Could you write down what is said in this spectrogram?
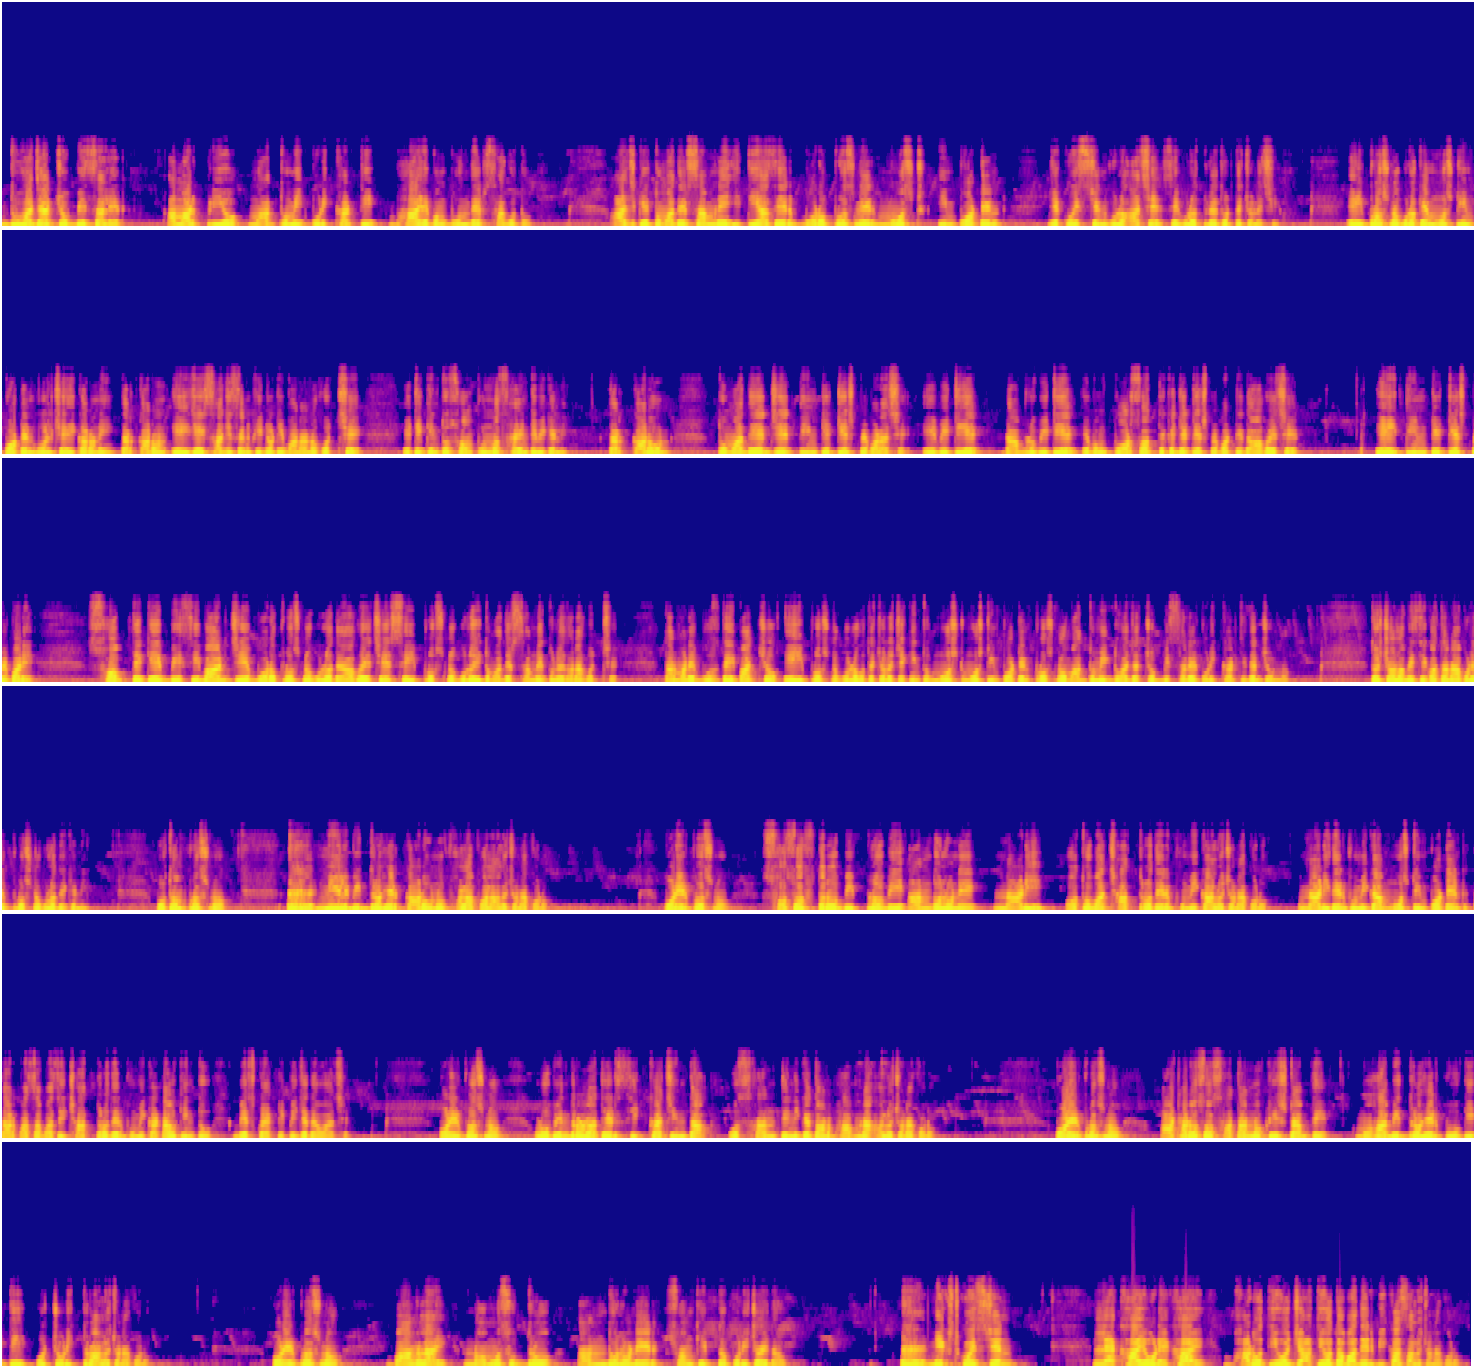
দু হাজার চব্বিশ সালের আমার প্রিয় মাধ্যমিক পরীক্ষার্থী ভাই এবং বোনদের স্বাগত। আজকে তোমাদের সামনে ইতিহাসের বড় প্রশ্নের মোস্ট ইম্পর্ট্যান্ট যে কোয়েশ্চেনগুলো আছে সেগুলো তুলে ধরতে চলেছি। এই প্রশ্নগুলোকে মোস্ট ইম্পর্ট্যান্ট বলছে এই কারণেই, তার কারণ এই যেই সাজেশন ভিডিওটি বানানো হচ্ছে, এটি কিন্তু সম্পূর্ণ সায়েন্টিফিক্যালি তার কারণ, তোমাদের যে তিনটি টেস্ট পেপার আছে এবিটিএ ডাব্লিউবিটিএ এবং পর্ষদ থেকে যে টেস্ট পেপারটি দেওয়া হয়েছে এই তিনটি টেস্ট পেপারে সব থেকে বেশিবার যে বড় প্রশ্নগুলো দেওয়া হয়েছে, সেই প্রশ্নগুলোই তোমাদের সামনে তুলে ধরা হচ্ছে। তার মানে বুঝতেই পারছ, এই প্রশ্নগুলো হতে চলেছে কিন্তু মোস্ট মোস্ট ইম্পর্টেন্ট প্রশ্ন মাধ্যমিক দুহাজার চব্বিশ সালের পরীক্ষার্থীদের জন্য। তো চলো বেশি কথা না বলে প্রশ্নগুলো দেখে নিই। প্রথম প্রশ্ন, নীল বিদ্রোহের কারণ ও ফলাফল আলোচনা করো। পরের প্রশ্ন সশস্ত্র বিপ্লবী আন্দোলনে নারী অথবা ছাত্রদের ভূমিকা আলোচনা করো। নারীদের ভূমিকা মোস্ট ইম্পর্ট্যান্ট তার পাশাপাশি ছাত্রদের ভূমিকাটাও কিন্তু বেশ কয়েকটি পেজে দেওয়া আছে। পরের প্রশ্ন, রবীন্দ্রনাথের শিক্ষা চিন্তা ও শান্তিনিকেতন ভাবনা আলোচনা করো। পরের প্রশ্ন, আঠারোশো সাতান্ন খ্রিস্টাব্দে মহাবিদ্রোহের প্রকৃতি ও চরিত্র আলোচনা করো। পরের প্রশ্ন, বাংলায় নমশূদ্র আন্দোলনের সংক্ষিপ্ত পরিচয় দাও। নেক্সট কোয়েশ্চেন লেখায় ও রেখায় ভারতীয় জাতীয়তাবাদের বিকাশ আলোচনা করো।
